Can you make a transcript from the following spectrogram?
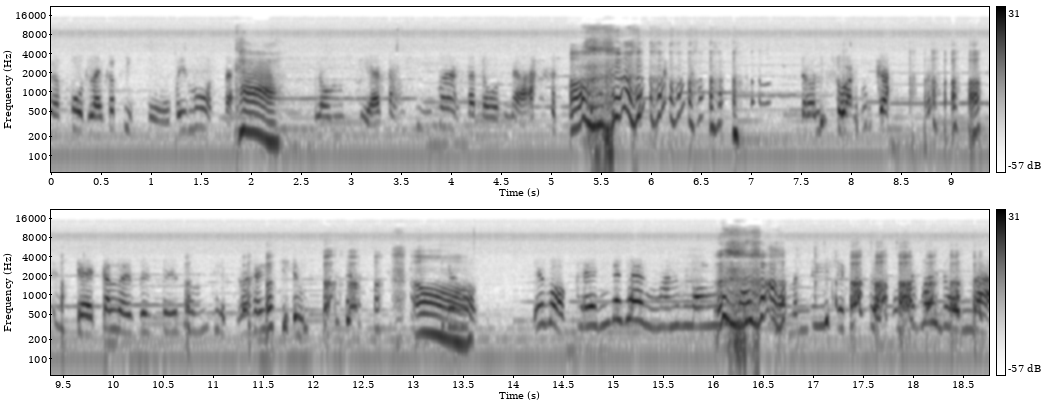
ก็พูดอะไรก็ผิดหูไปหมดอะค่ะลมณ์เสียทั้งที่มากก็โดนด่าเออโดนสวนกลับแกก็เลยไปซื้อน้ำเผ็ดมาให้กินอ๋อแกบอกแก บอกเพลงก็ช่างมันลองดูนะเผื่อมันดีมันจะไม่โดนด่า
